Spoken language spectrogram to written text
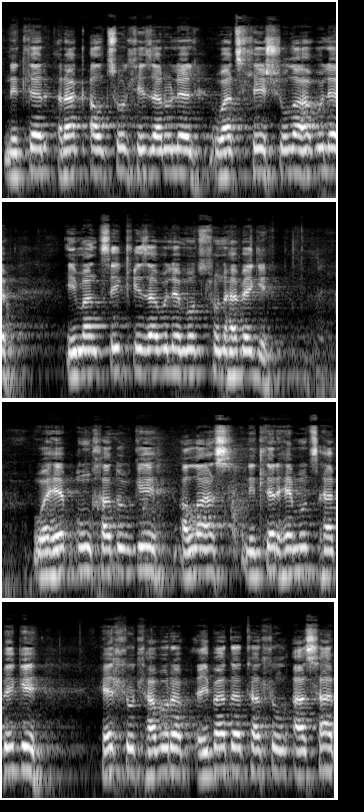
ნიტლერ რაკ ალცულში ზარულელ ვაცლი შულაჰაბულევ იმანცი კიზაბულე მოცუნჰაბეგი ვაჰებ უნხადუბგი ალლაჰს ნიტლერ ჰემუცჰაბეგი ჰეთლუ თაბურაბ იბადათათლულ ასარ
